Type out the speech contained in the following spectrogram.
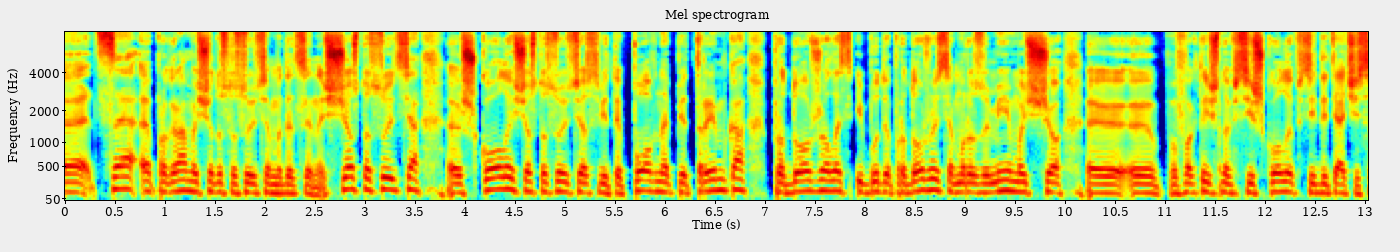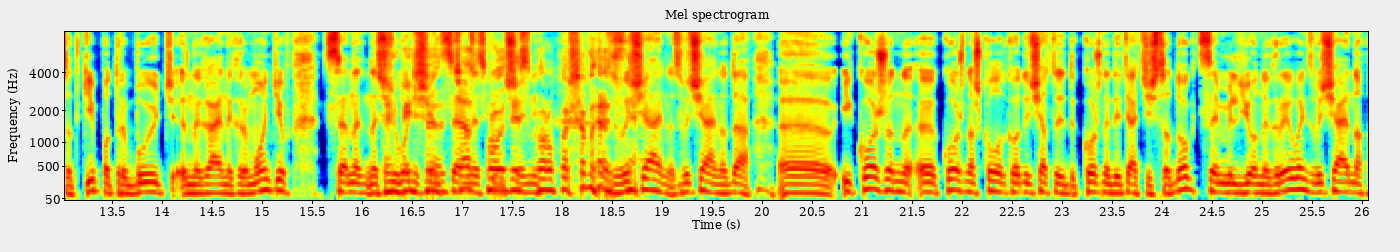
Е, Це е, програми, що стосуються медицини. Що стосується е, школи, що стосується освіти, повна підтримка продовжувалась і буде продовжуватися. Ми розуміємо, що фактично всі школи, всі дитячі садки потребують негайних ремонтів. Це на, на сьогоднішній це час пройде скоро 1 березня. Звичайно, звичайно, да. Е, і кожен, кожна школа, кожен дитячий садок це мільйони гривень. Звичайно,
